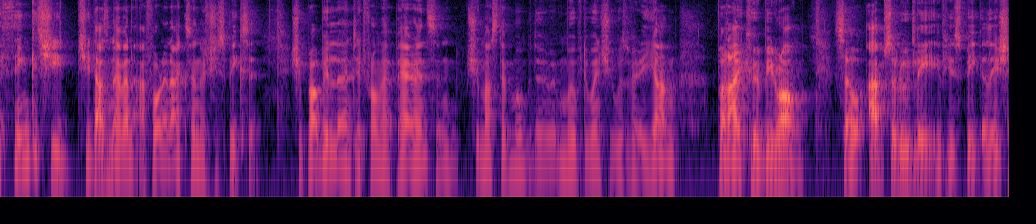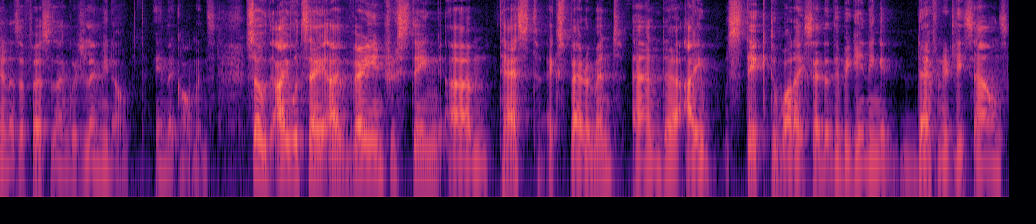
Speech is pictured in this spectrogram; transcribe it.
think she she doesn't have an, a foreign accent when she speaks it. She probably learnt it from her parents, and she must have moved moved when she was very young. But I could be wrong. So absolutely, if you speak Galician as a first language, let me know in the comments. So I would say a very interesting um, test experiment, and uh, I stick to what I said at the beginning. It definitely sounds,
